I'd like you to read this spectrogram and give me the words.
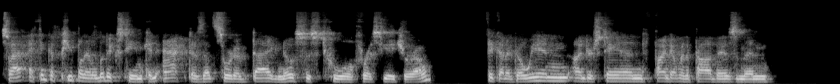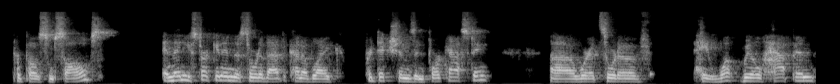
So I, I think a people analytics team can act as that sort of diagnosis tool for a CHRO they kind of go in, understand, find out where the problem is, and then propose some solves. And then you start getting into sort of that kind of like predictions and forecasting, uh, where it's sort of, hey, what will happen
